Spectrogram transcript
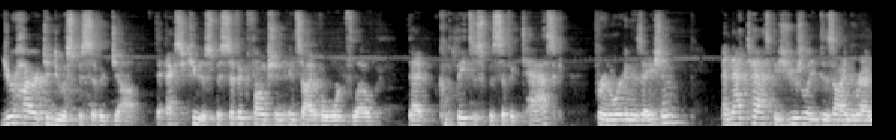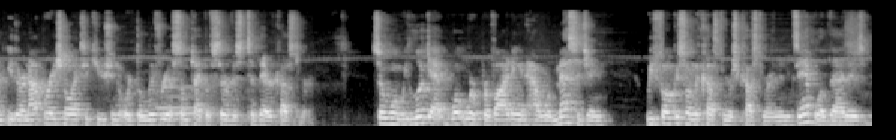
you're hired to do a specific job, to execute a specific function inside of a workflow that completes a specific task for an organization. And that task is usually designed around either an operational execution or delivery of some type of service to their customer. So when we look at what we're providing and how we're messaging, we focus on the customer's customer. And an example of that is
